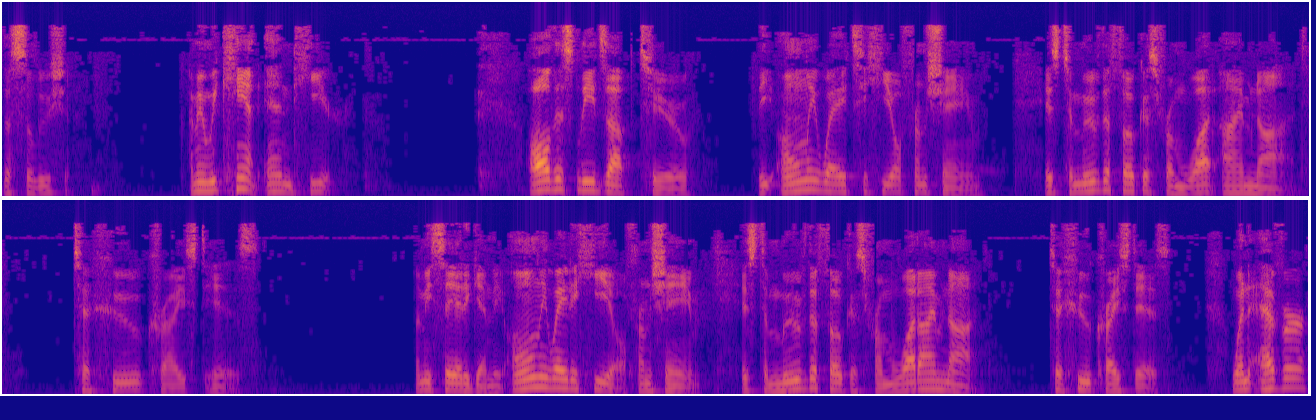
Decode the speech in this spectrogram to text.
the solution? I mean, we can't end here. All this leads up to the only way to heal from shame is to move the focus from what I'm not to who Christ is. Let me say it again. The only way to heal from shame is to move the focus from what I'm not to who Christ is. Whenever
